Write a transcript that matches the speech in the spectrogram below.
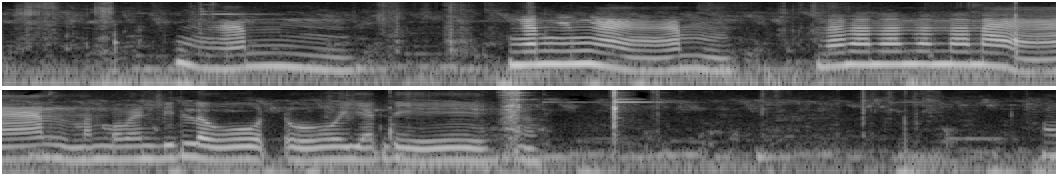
ๆงั้นงั้นงั้นงาม นั่นนั่นนั่นนั่นนั่นมันโมเป็นบิดโหลดโอ้ยยันดีอะเอา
